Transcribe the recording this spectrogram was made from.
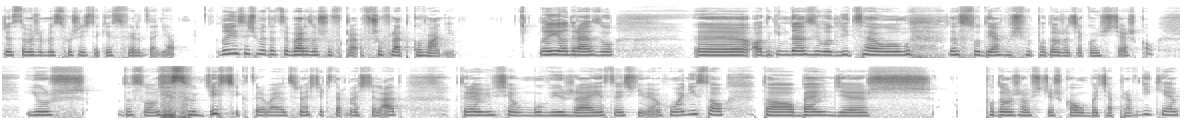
Często możemy słyszeć takie stwierdzenia. No i jesteśmy tacy bardzo szufladkowani. No i od razu od gimnazjum, od liceum na studiach musimy podążać jakąś ścieżką. Już dosłownie są dzieci, które mają 13-14 lat, którym się mówi, że jesteś, nie wiem, humanistą, to będziesz podążał ścieżką bycia prawnikiem,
